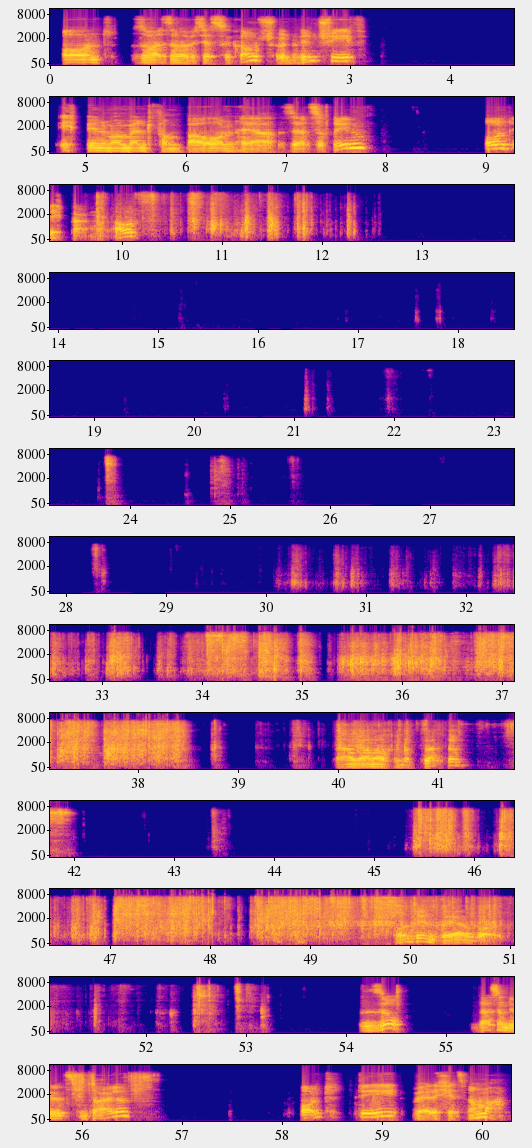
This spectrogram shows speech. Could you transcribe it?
Und soweit sind wir bis jetzt gekommen. Schön windschief. Ich bin im Moment vom Bauen her sehr zufrieden. Und ich packe mal aus. War noch eine Platte. Und den Werwolf. So, das sind die letzten Teile. Und die werde ich jetzt noch machen.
